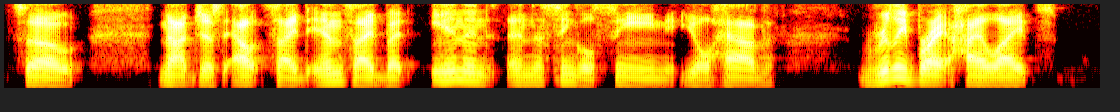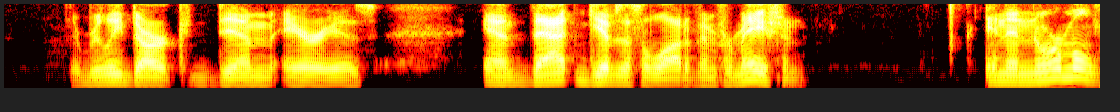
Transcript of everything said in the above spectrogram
so not just outside inside but in an, in a single scene you'll have really bright highlights really dark dim areas and that gives us a lot of information in a normal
